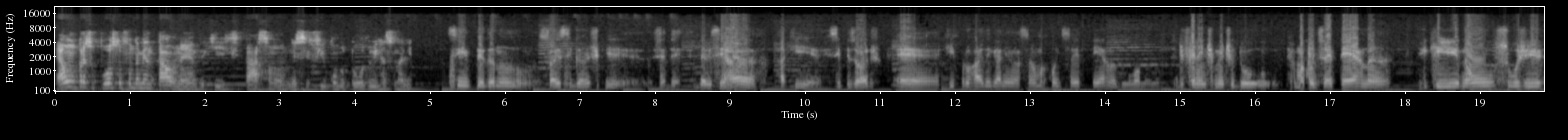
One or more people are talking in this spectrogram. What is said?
é um pressuposto fundamental, né, de que se passam nesse fio condutor do irracionalismo. Sim, pegando só esse gancho que já deve encerrar aqui esse episódio, é que para o Heidegger a alienação é uma condição eterna do homem, né? diferentemente do é uma condição eterna e que não surge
